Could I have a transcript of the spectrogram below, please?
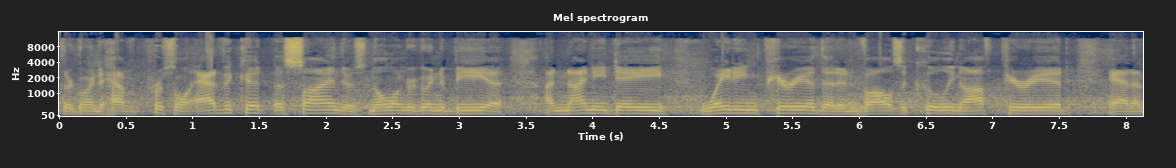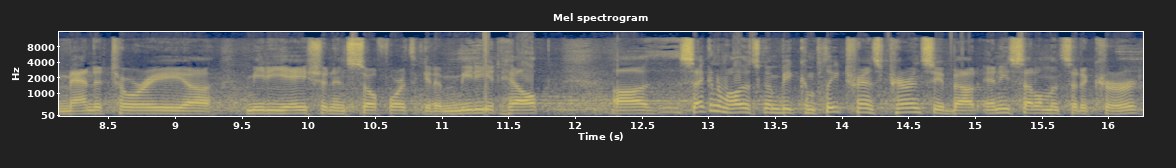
They're going to have a personal advocate assigned. There's no longer going to be a 90 day waiting period that involves a cooling off period and a mandatory uh, mediation and so forth to get immediate help. Uh, second of all, there's going to be complete transparency about any settlements that occurred.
